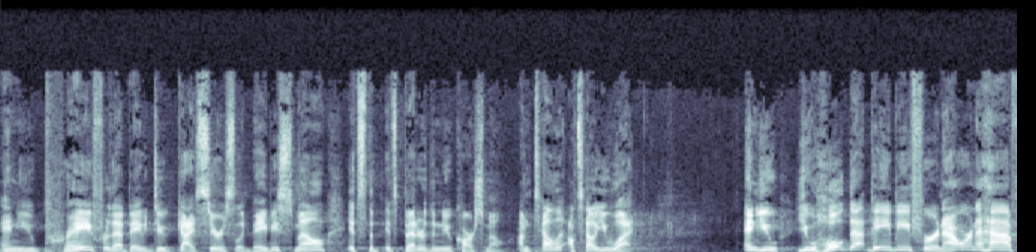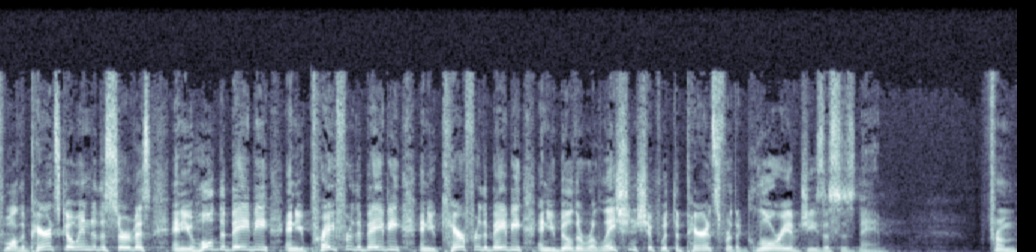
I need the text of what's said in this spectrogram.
and you pray for that baby. Dude, guys, seriously, baby smell, it's, the, it's better than new car smell. I'm telling, I'll tell you what and you you hold that baby for an hour and a half while the parents go into the service and you hold the baby and you pray for the baby and you care for the baby and you build a relationship with the parents for the glory of Jesus' name. From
